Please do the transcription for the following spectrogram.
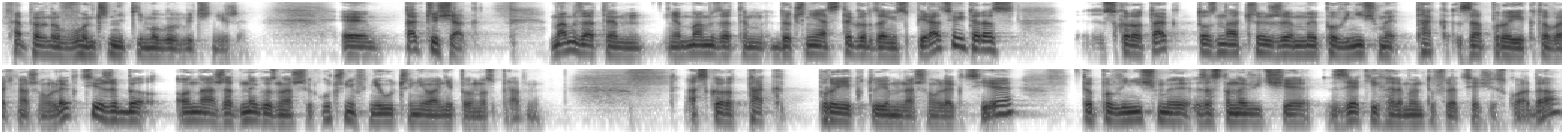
na pewno włączniki mogły być niżej. E, tak czy siak. Mamy zatem, mamy zatem do czynienia z tego rodzaju inspiracją i teraz skoro tak, to znaczy, że my powinniśmy tak zaprojektować naszą lekcję, żeby ona żadnego z naszych uczniów nie uczyniła niepełnosprawnym. A skoro tak projektujemy naszą lekcję, to powinniśmy zastanowić się, z jakich elementów lekcja się składa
